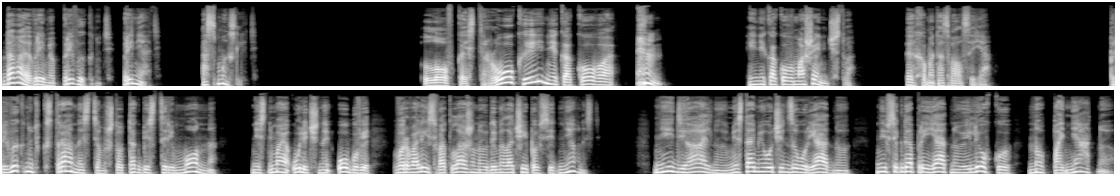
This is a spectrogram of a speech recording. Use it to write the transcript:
давая время привыкнуть, принять, осмыслить ловкость рук и никакого... и никакого мошенничества», — эхом отозвался я. Привыкнуть к странностям, что так бесцеремонно, не снимая уличной обуви, ворвались в отлаженную до мелочей повседневность, не идеальную, местами очень заурядную, не всегда приятную и легкую, но понятную.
